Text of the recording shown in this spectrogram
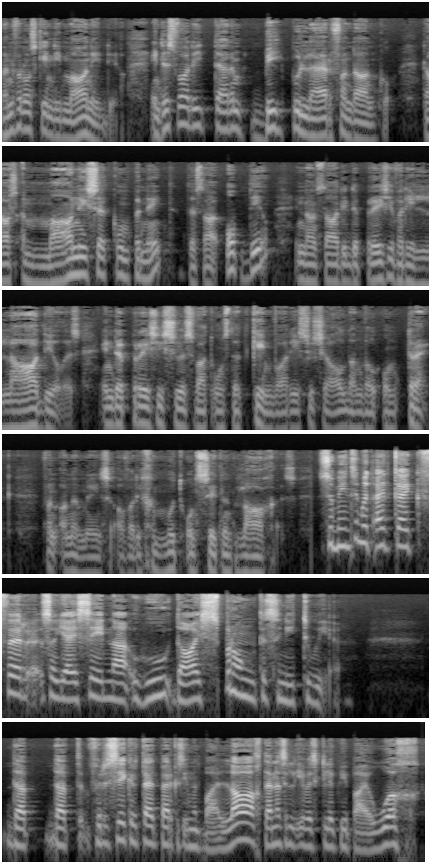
Min van ons ken die manie deel. En dis waar die term bipolêr vandaan kom. Daar's 'n maniese komponent, dis daai opdeel en dan is daar die depressie wat die laadeel is. En depressie soos wat ons dit ken waar jy sosiaal dan wil onttrek van ander mense of wat die gemoed ontsettend laag is. So mense moet uitkyk vir sou jy sê na hoe daai sprong tussen die twee. Dat dat vir 'n sekere tydperk is iemand baie laag, dan is hulle ewe skielik weer baie hoog.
